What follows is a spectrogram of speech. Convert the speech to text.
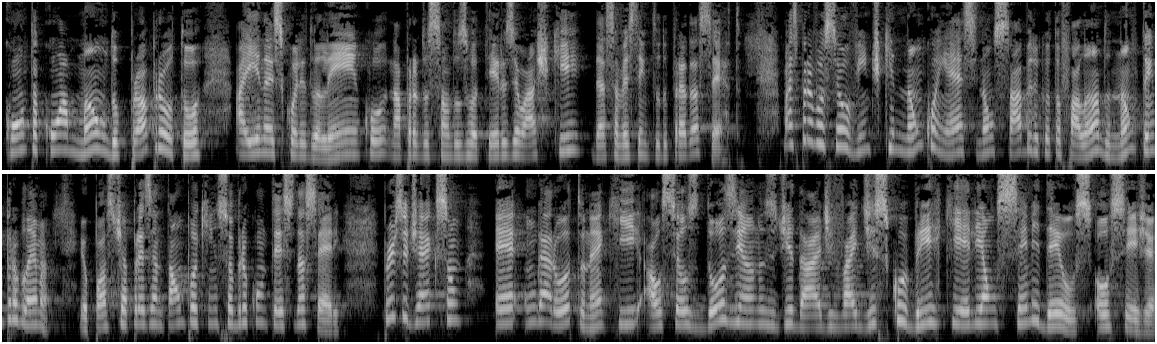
conta com a mão do próprio autor aí na escolha do elenco, na produção dos roteiros eu acho que dessa vez tem tudo para dar certo. Mas para você ouvinte que não conhece, não sabe do que eu estou falando, não tem problema. Eu posso te apresentar um pouquinho sobre o contexto da série. Percy Jackson é um garoto, né, que aos seus 12 anos de idade vai descobrir que ele é um semideus, ou seja,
